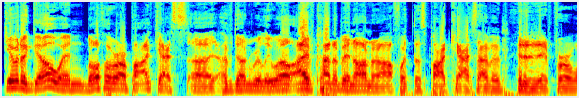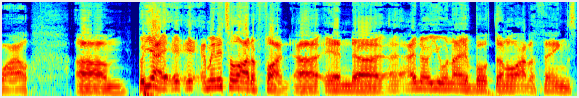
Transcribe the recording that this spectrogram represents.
give it a go, and both of our podcasts uh, have done really well. I've kind of been on and off with this podcast. I've admitted it for a while. Um, but yeah, it, it, I mean, it's a lot of fun, uh, and uh, I know you and I have both done a lot of things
